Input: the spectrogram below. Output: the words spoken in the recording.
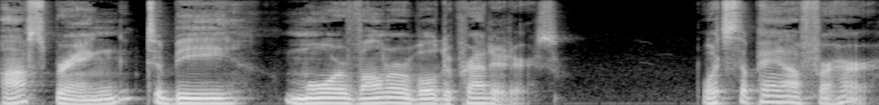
offspring to be more vulnerable to predators? What's the payoff for her?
